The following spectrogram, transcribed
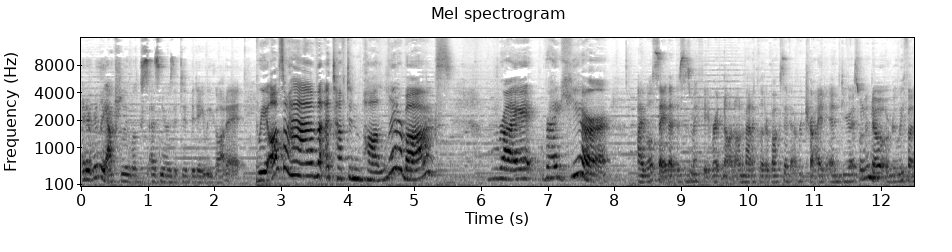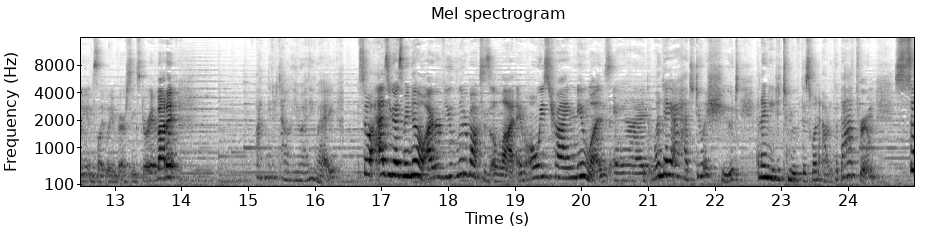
and it really actually looks as new as it did the day we got it. We also have a Tuft & Paw litter box. right, right here. I will say that this is my favorite non-automatic litter box I've ever tried, and do you guys want to know a really funny and slightly embarrassing story about it? I'm gonna tell you anyway. So as you guys may know, I review litter boxes a lot. I'm always trying new ones, and one day I had to do a shoot, and I needed to move this one out of the bathroom. So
